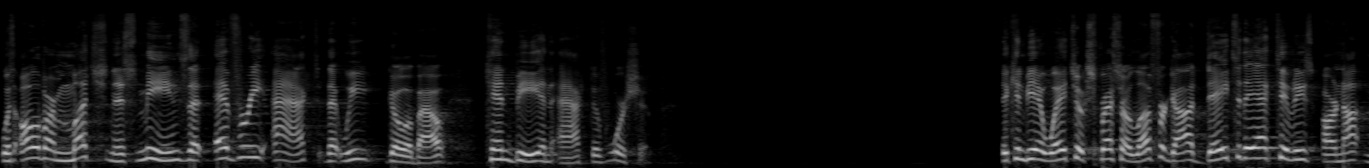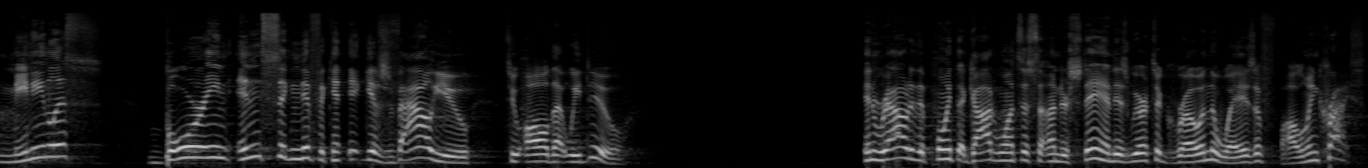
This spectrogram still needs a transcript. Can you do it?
with all of our muchness means that every act that we go about can be an act of worship. It can be a way to express our love for God. Day to day activities are not meaningless, boring, insignificant. It gives value to all that we do. In reality, the point that God wants us to understand is we are to grow in the ways of following Christ.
